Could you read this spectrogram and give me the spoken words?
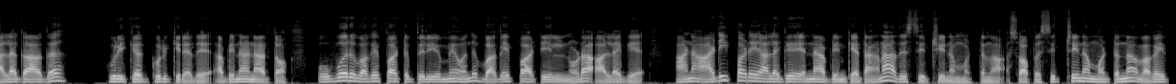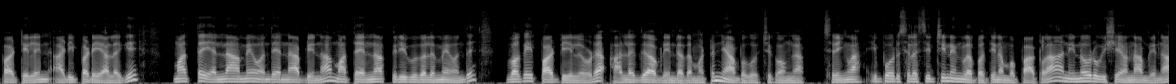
அழகாக குறிக்க குறிக்கிறது. அப்படின்னா என்ன அர்த்தம்? ஒவ்வொரு வகைப்பாட்டு பிரிவுமே வந்து வகைப்பாட்டியலினோட அழகு. ஆனால் அடிப்படை அழகு என்ன அப்படின்னு கேட்டாங்கன்னா அது சிற்றினம் மட்டும்தான். ஸோ அப்போ சிற்றினம் மட்டும்தான் வகைப்பாட்டியலின் அடிப்படை அழகு. மற்ற எல்லாமே வந்து என்ன அப்படின்னா மற்ற எல்லா பிரிவுகளுமே வந்து வகைப்பாட்டியலோட அழகு அப்படின்றத மட்டும் ஞாபகம் வச்சுக்கோங்க. சரிங்களா? இப்போ ஒரு சில சிற்றினங்களை பற்றி நம்ம பார்க்கலாம். இன்னொரு விஷயம் என்ன அப்படின்னா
